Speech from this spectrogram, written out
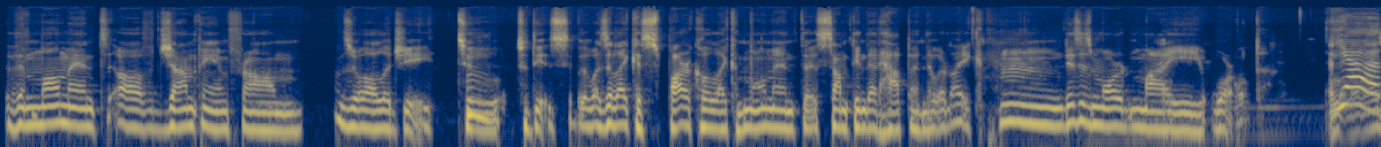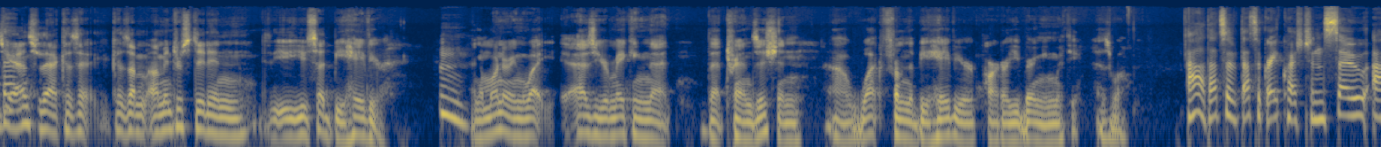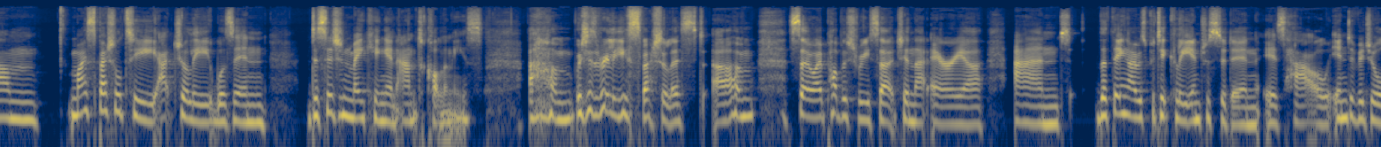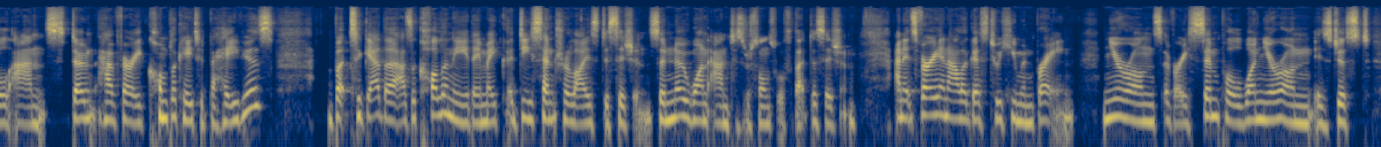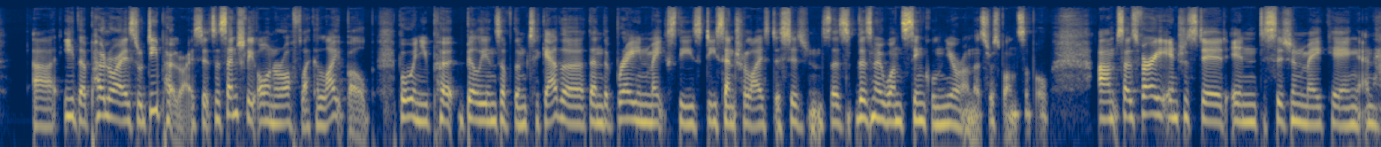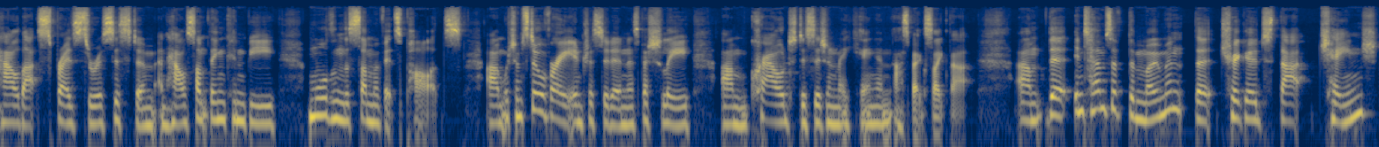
the moment of jumping from zoology to Mm. to this. Was it like a sparkle like a moment uh, something that happened that were like hmm this is more my world And, yeah, and as you answer that, because because I'm I'm interested in you said behavior, mm. and I'm wondering what as you're making that that transition, uh, what from the behavior part are you bringing with you as well? Ah, that's a that's a great question. So um, my specialty actually was in decision making in ant colonies, um, which is really specialist. Um, so I published research in that area, and the thing I was particularly interested in is how individual ants don't have very complicated behaviors, but together as a colony, they make a decentralized decision. So no one ant is responsible for that decision. And it's very analogous to a human brain. Neurons are very simple. One neuron is just uh, either polarized or depolarized. It's essentially on or off like a light bulb. But when you put billions of them together, then the brain makes these decentralized decisions. There's there's no one single neuron that's responsible. Um, so I was very interested in decision making and how that spreads through a system and how something can be more than the sum of its parts, um, which I'm still very interested in, especially um, crowd decision making and aspects like that. Um, the in terms of the moment that triggered that change,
